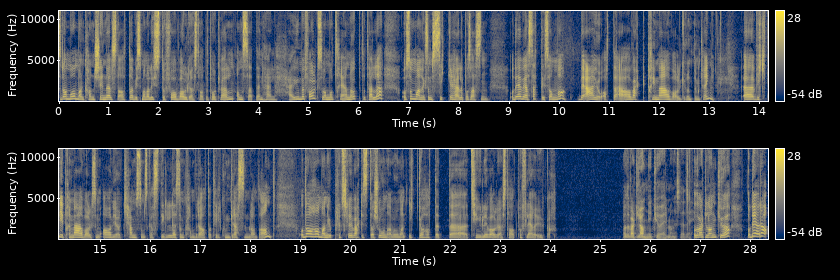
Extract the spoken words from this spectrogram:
Så da må man kanskje i en del stater, hvis man har lyst til å få valgresultatet på kvelden, ansette en hel haug med folk som man må trene opp til å telle, og så må man liksom sikre hele prosessen. Og det vi har sett i sommer, det er jo at det har vært primærvalg rundt omkring eh, viktige primærvalg som avgjør hvem som skal stille som kandidater til Kongressen, bl.a. Og da har man jo plutselig vært i situasjoner hvor man ikke har hatt et eh, tydelig valgresultat på flere uker. Og det har vært lange køer mange steder. Og det har vært lange køer, og det er da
